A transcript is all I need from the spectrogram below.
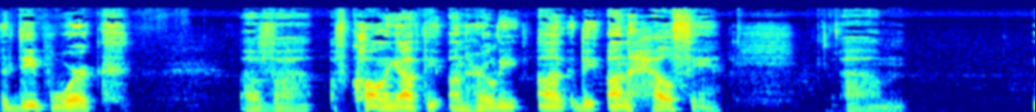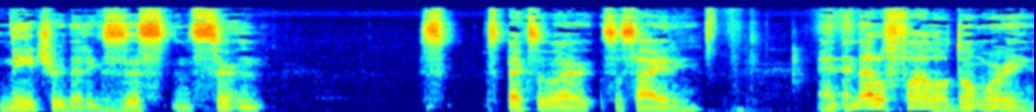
the deep work of uh, of calling out the unhealthy, un, the unhealthy um, nature that exists in certain specs of our society, and and that'll follow. Don't worry,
